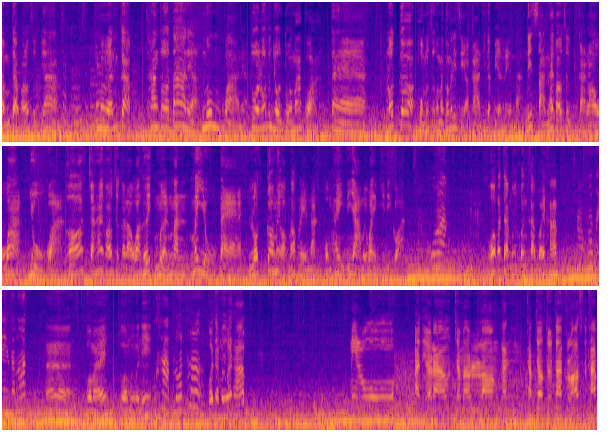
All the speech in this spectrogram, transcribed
สำจับความรู้สึกยาก จับความรู้สึกยาก เหมือนกับทางโตโยต้าเนี่ย นุ่มกว่าเนี่ย ตัวรถมันโยนตัวมากกว่า แต่รถก็ผมรู้สึกว่ามันก็ไม่ได้เสียอาการที่จะเปลี่ยนเลนนะนิสสันให้ความรู้สึกกับเราว่าอยู่กว่าคอสจะให้ความรู้สึกกับเราว่าเฮ้ยเหมือนมันไม่อยู่ แต่รถก็ไม่ออกนอกเลนนะ ผมให้นิยามไว้ว่าอย่างนี้ดีกว่าอ้วกโอ้ก็จับมือคนขับไว้ครับเอาเข้าตัวเองตลอดอ่ากลัวไหมกลัวมือมันนี่ขับรถเถอะโก็จับมือไว้ครับไม่เอาอะเดี๋ยวเราจะมาลองกัน กับเจ้า Toyota Cross นะครับ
